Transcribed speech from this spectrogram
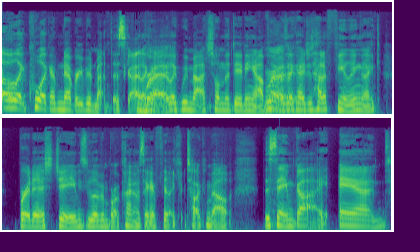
"Oh, like cool, like I've never even met this guy. Like Right. I, like we matched on the dating app. And I was Right. like, I just had a feeling like British James, you live in Brooklyn. I was like, I feel like you're talking about the same guy, and."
